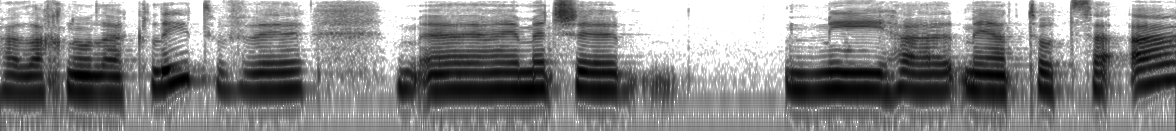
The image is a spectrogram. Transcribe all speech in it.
והלכנו להקליט והאמת שמהתוצאה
